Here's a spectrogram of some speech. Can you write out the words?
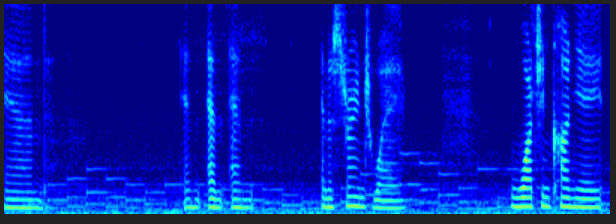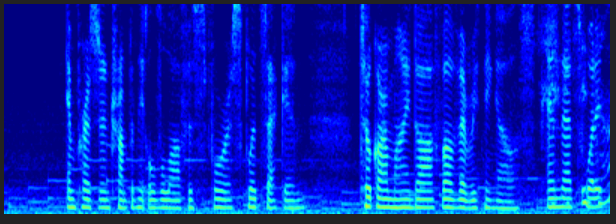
and and and and in a strange way, watching Kanye and President Trump in the Oval Office for a split second took our mind off of everything else. And that's it, what does. it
